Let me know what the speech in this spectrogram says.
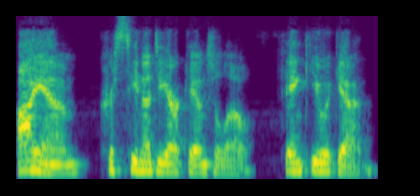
I am Christina DiArcangelo. Thank you again.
